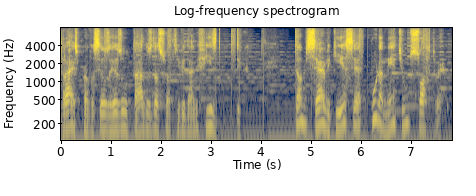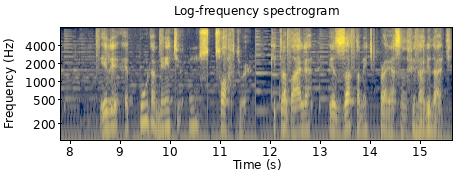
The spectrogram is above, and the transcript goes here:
traz para você os resultados da sua atividade física. Então observe que esse é puramente um software. Ele é puramente um software que trabalha exatamente para essa finalidade.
